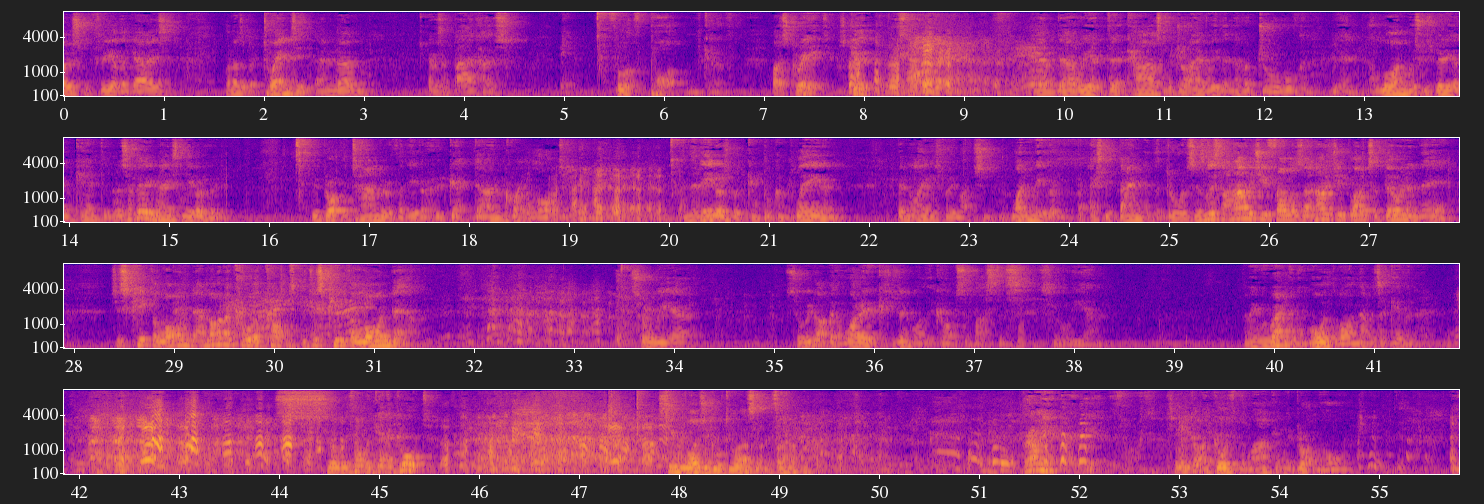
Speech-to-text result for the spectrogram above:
house with three other guys when I was about 20, and um, it was a bad house, full of pot and kind of. Well, it's great. It's good. and uh, we had uh, cars in the driveway that never drove, and we had a lawn which was very unkempt, and it was a very nice neighbourhood. We brought the timbre of the neighbourhood down quite a lot, and the neighbours would com- complain and didn't like us very much. And one neighbour actually banged on the door and says, "Listen, I know what you fellas, I know what you blokes are doing in there. Just keep the lawn down. I'm not going to call the cops, but just keep the lawn down." So we, uh, so we got a bit worried because we didn't want the cops to bust us. So we, um, I mean, we weren't going to mow the lawn. That was a given. so we thought we'd get a goat. Seemed logical to us at the time. Brilliant idea, So we got a goat to the market and we brought him home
